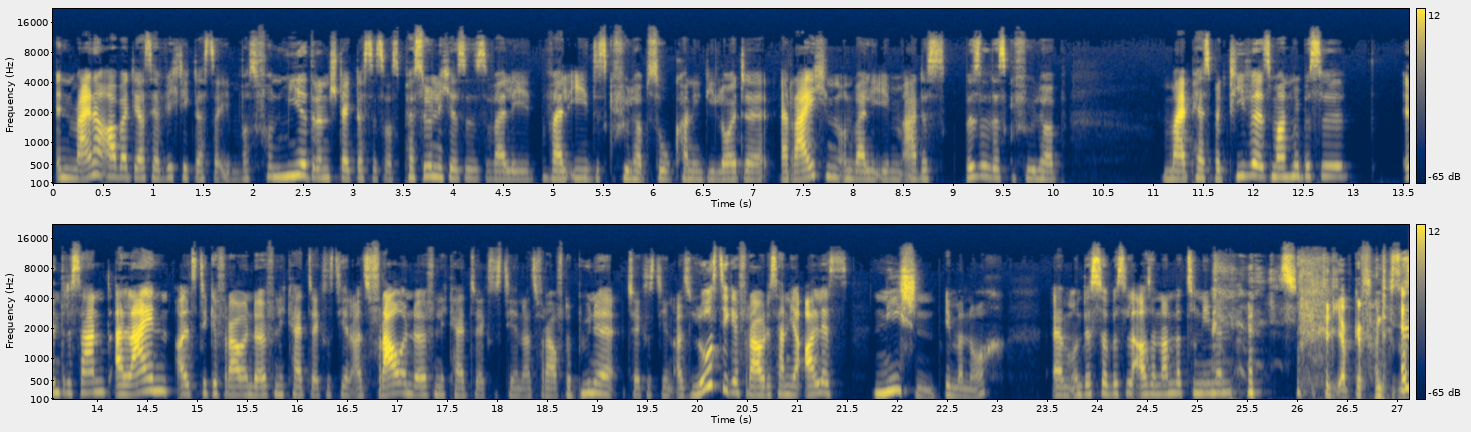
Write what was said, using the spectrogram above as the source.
in meiner Arbeit ja sehr wichtig, dass da eben was von mir drin steckt, dass das was Persönliches ist, weil ich, weil ich das Gefühl habe, so kann ich die Leute erreichen und weil ich eben auch das bisschen das Gefühl habe, meine Perspektive ist manchmal ein bisschen interessant, allein als dicke Frau in der Öffentlichkeit zu existieren, als Frau in der Öffentlichkeit zu existieren, als Frau auf der Bühne zu existieren, als lustige Frau, das sind ja alles Nischen immer noch. Ähm, und das so ein bisschen auseinanderzunehmen, Finde ich abgefahren, dass du Es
